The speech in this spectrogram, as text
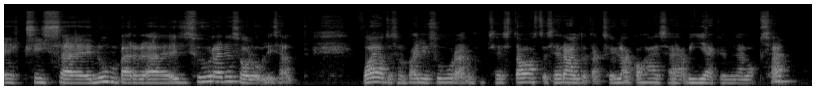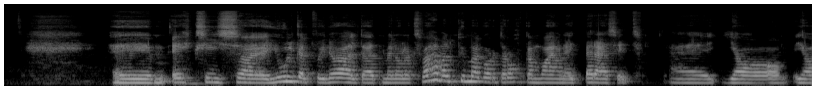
ehk siis äh, number äh, suurenes oluliselt. vajadus on palju suurem, sest aastas eraldatakse üle kahesaja viiekümne lapse. Ehm, ehk siis äh, julgelt võin öelda, et meil oleks vähemalt kümme korda rohkem vaja neid peresid ja, ja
